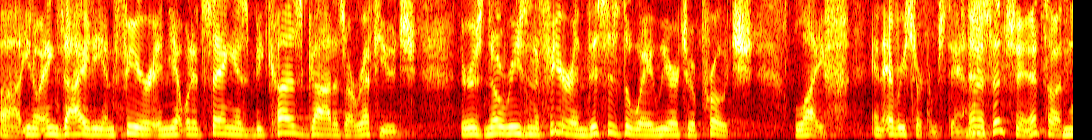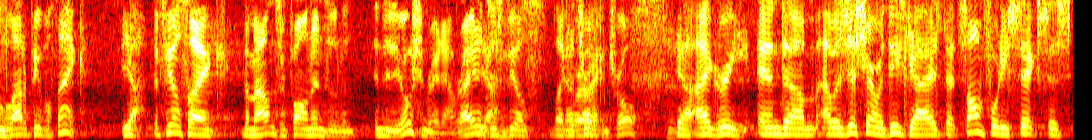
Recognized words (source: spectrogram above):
uh, you know, anxiety and fear. And yet, what it's saying is because God is our refuge, there is no reason to fear. And this is the way we are to approach life in every circumstance. And it's interesting. That's what a lot of people think. Yeah. It feels like the mountains are falling into the, into the ocean right now, right? It Yeah. just feels like That's we're out right. of control. Yeah, I agree. And um, I was just sharing with these guys that Psalm 46 has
